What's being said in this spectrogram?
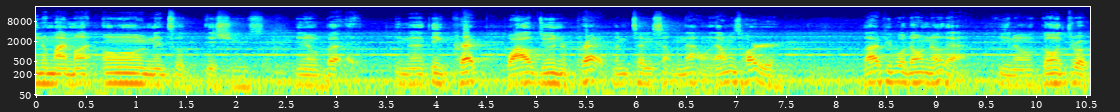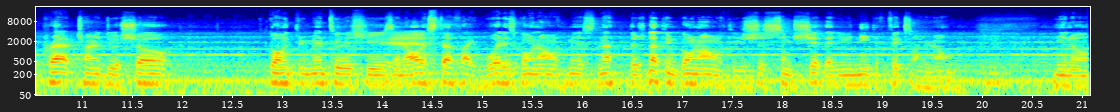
you know, my, my own mental issues, you know, but, you know, I think prep, while doing the prep, let me tell you something, that one, that one's harder. A lot of people don't know that, you know, going through a prep, trying to do a show, going through mental issues and all this stuff, like what is going on with me? It's not, there's nothing going on with you. It's just some shit that you need to fix on your own, you know.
